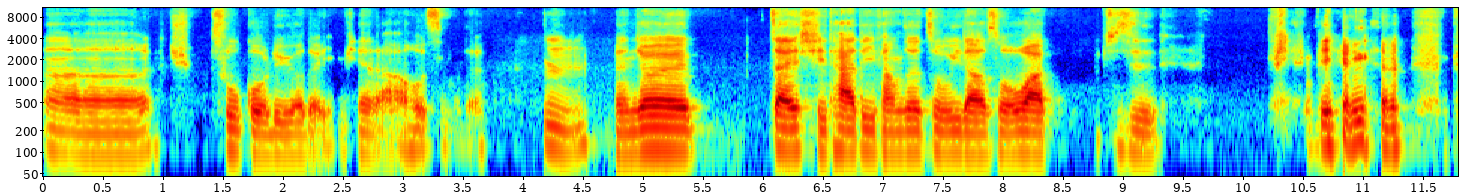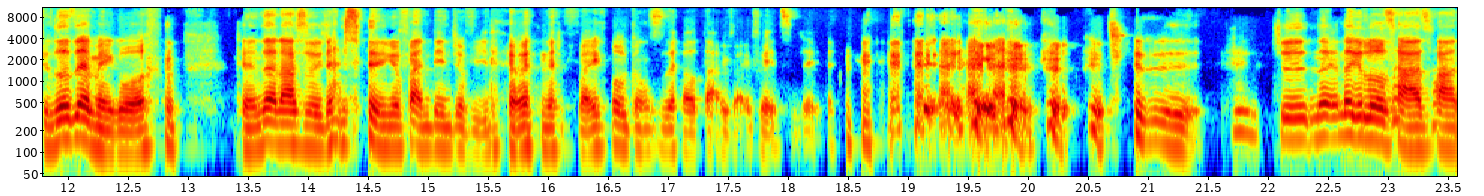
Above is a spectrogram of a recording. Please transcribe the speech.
呃出国旅游的影片啊或什么的，嗯，可能就会。在其他地方就注意到说，哇，就是别人可能，比如说在美国，可能在拉斯维加斯一个饭店就比台湾的百货公司还要大一百倍之类的，就是就是那那个落差差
